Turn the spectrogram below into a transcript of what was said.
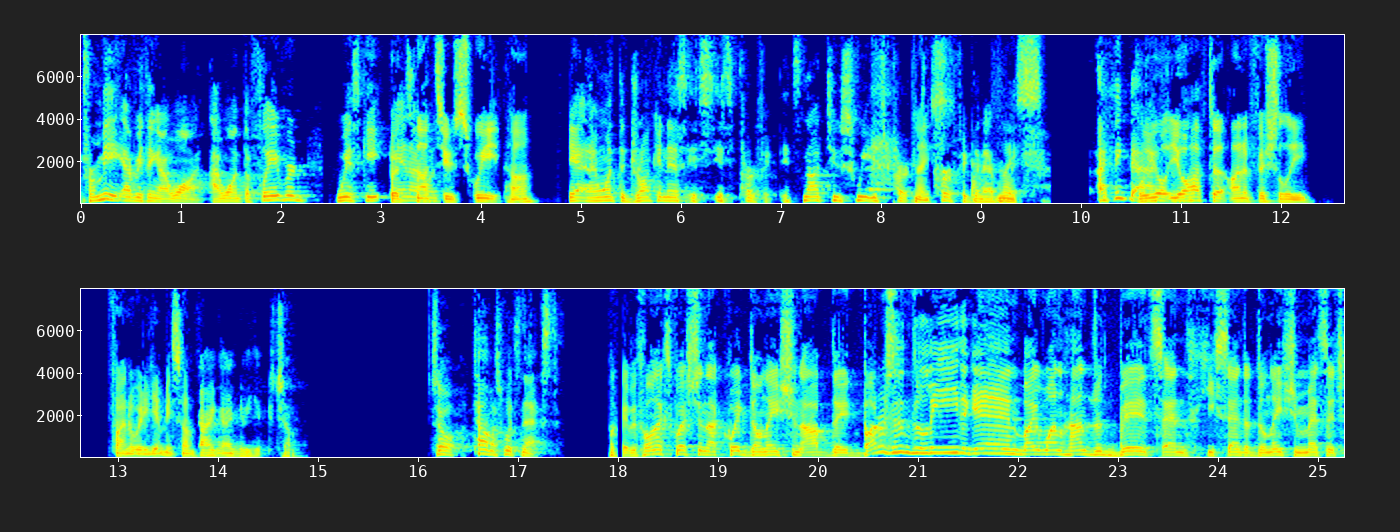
For me, everything I want. I want the flavored whiskey, But it's I not too sweet, huh? yeah, and I want the drunkenness. It's it's perfect. It's not too sweet. It's perfect. Nice. It's perfect in every way. Nice. I think that Well, you'll you'll have to unofficially find a way to get me some. I, I gotta get some. So, Thomas, what's next? Okay, before next question, a quick donation update. Butters is in the lead again by 100 bits, and he sent a donation message.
